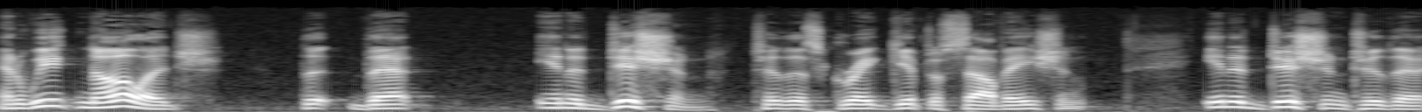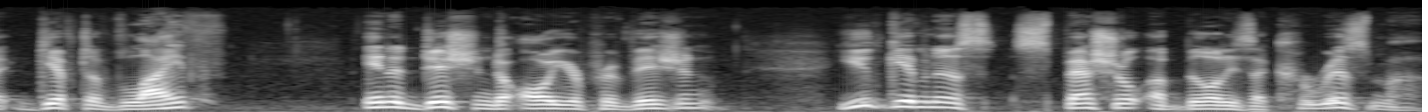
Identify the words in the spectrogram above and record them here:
And we acknowledge that, that in addition to this great gift of salvation, in addition to the gift of life, in addition to all your provision, you've given us special abilities, a charisma,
